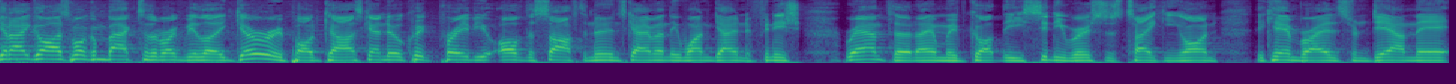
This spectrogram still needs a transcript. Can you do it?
G'day, guys. Welcome back to the Rugby League Guru podcast. Going to do a quick preview of this afternoon's game. Only one game to finish round 13. We've got the Sydney Roosters taking on the Canberra Raiders from down there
